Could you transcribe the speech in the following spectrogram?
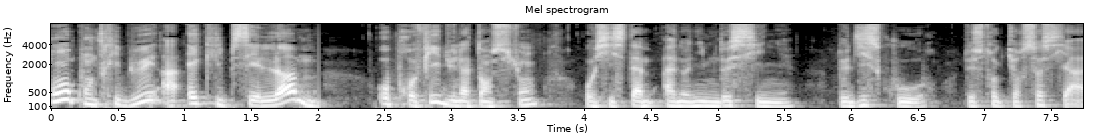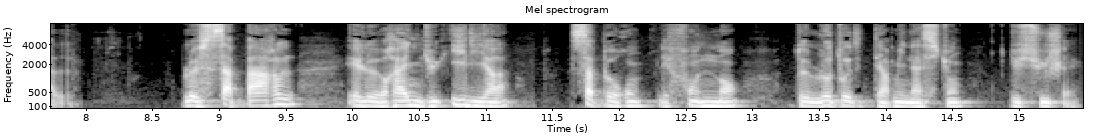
ont contribué à éclipser l'homme au profit d'une attention au système anonyme de signes, de discours, de structures sociales. Le ça parle et le règne du il saperont les fondements de l'autodétermination du sujet.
